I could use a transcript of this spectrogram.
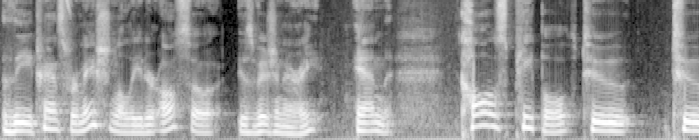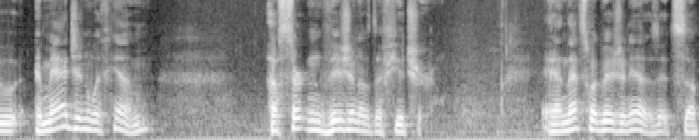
the transformational leader also is visionary and calls people to, to imagine with him a certain vision of the future. And that's what vision is. It's a,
